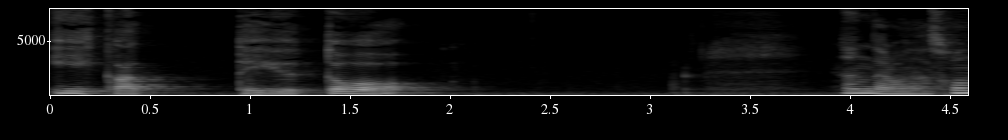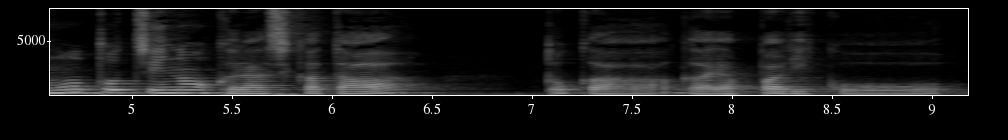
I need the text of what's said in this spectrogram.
いいかっていうとなんだろうなその土地の暮らし方とかがやっぱりこ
